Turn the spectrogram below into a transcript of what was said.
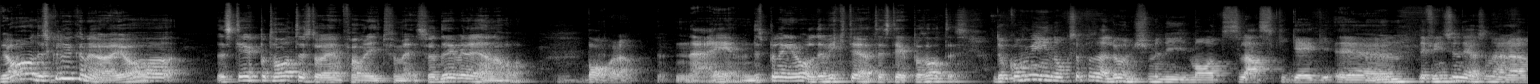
Ja, det skulle vi kunna göra. Jag... Stekt potatis då är en favorit för mig. Så det vill jag gärna ha. Bara. Nej, men det spelar ingen roll. Det viktiga är att det är stekt potatis. Då kommer vi in också på så här lunchmeny, mat, slask, gegg. Eh, Mm. Det finns ju en del sådana här... eh,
